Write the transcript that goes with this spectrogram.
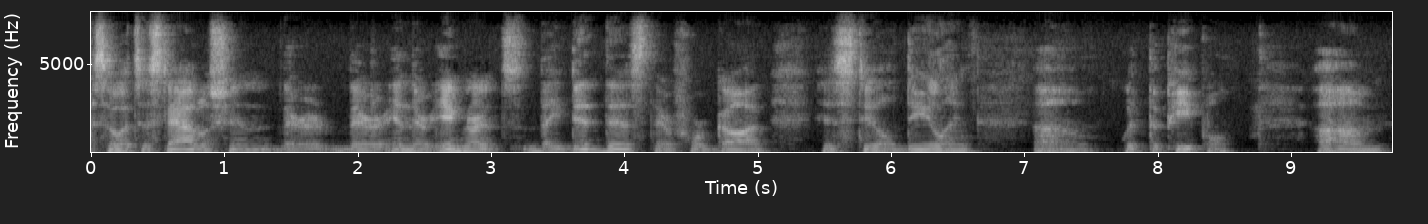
So it's establishing their in their ignorance they did this therefore god is still dealing uh, with the people. Um,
